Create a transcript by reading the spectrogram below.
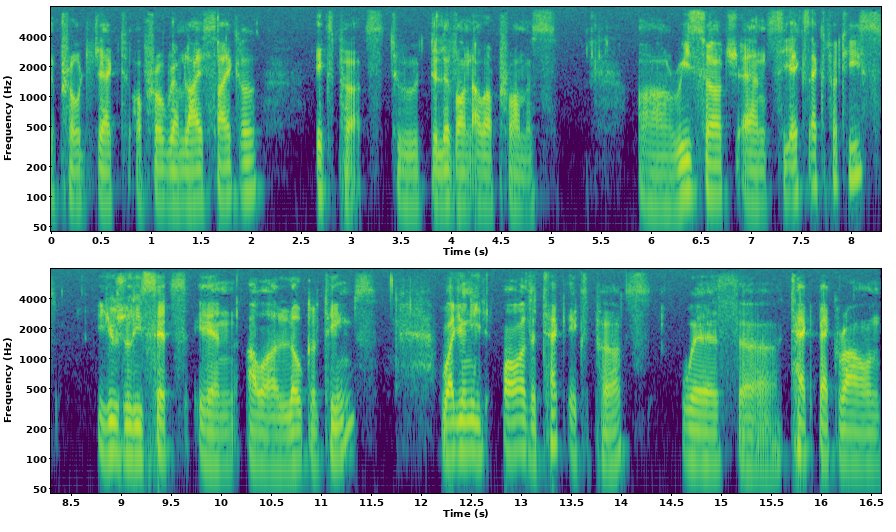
a project or program lifecycle experts to deliver on our promise. Uh, research and CX expertise usually sits in our local teams, while you need all the tech experts with a tech background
